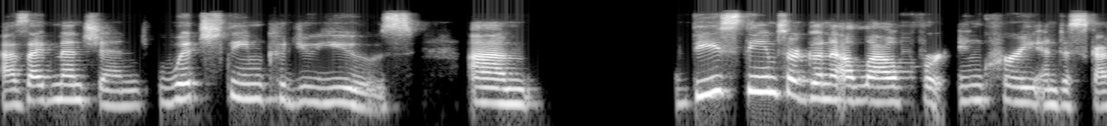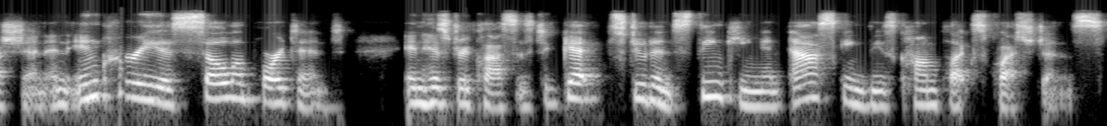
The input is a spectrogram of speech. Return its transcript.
as I've mentioned, which theme could you use? Um, these themes are going to allow for inquiry and discussion, and inquiry is so important in history classes to get students thinking and asking these complex questions.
